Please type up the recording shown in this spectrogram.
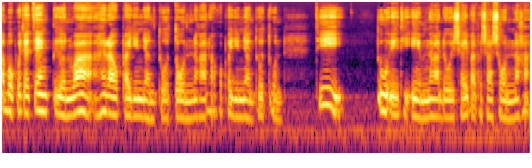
ระบบก็จะแจ้งเตือนว่าให้เราไปยืนยันตัวตนนะคะ เราก็ไปยืนยันตัวตนที่ตู้ ATM นะคะ โดยใช้บัตรประชาชนนะคะ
